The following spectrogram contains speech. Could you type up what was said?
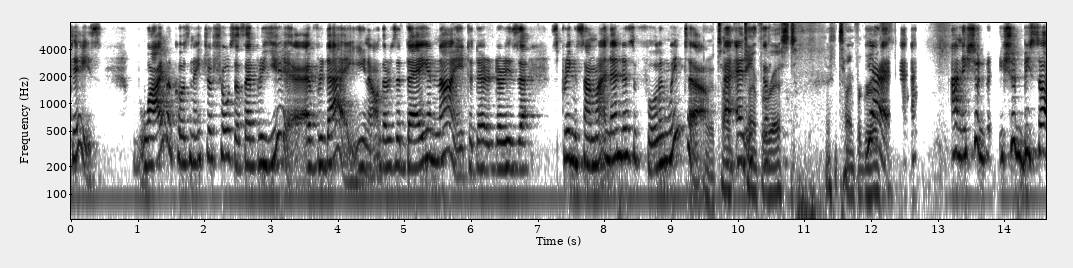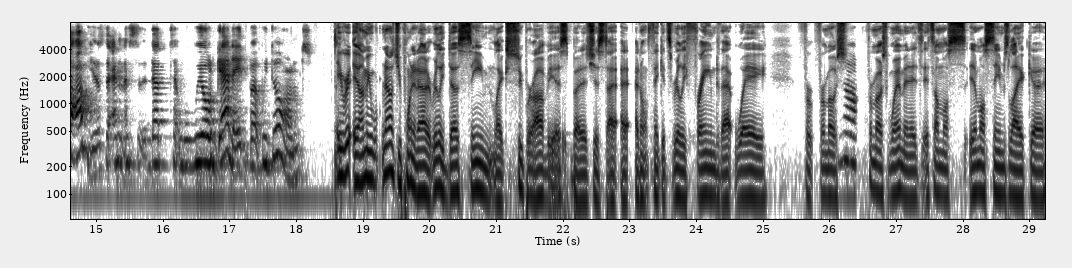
it is. Why? Because nature shows us every year every day you know there's a day and night. There there is a spring summer and then there's a fall and winter. Uh, time, And time for just- rest time for growth yeah, and it should it should be so obvious and that we all get it, but we don't. Re- I mean, now that you pointed out, it really does seem like super obvious, but it's just I, I- I don't think it's really framed that way for, for most No. for most women. It's it's almost it almost seems like, uh,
